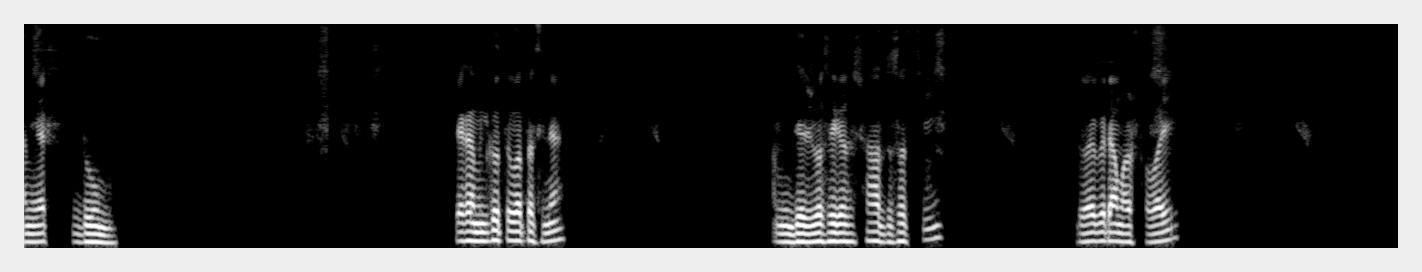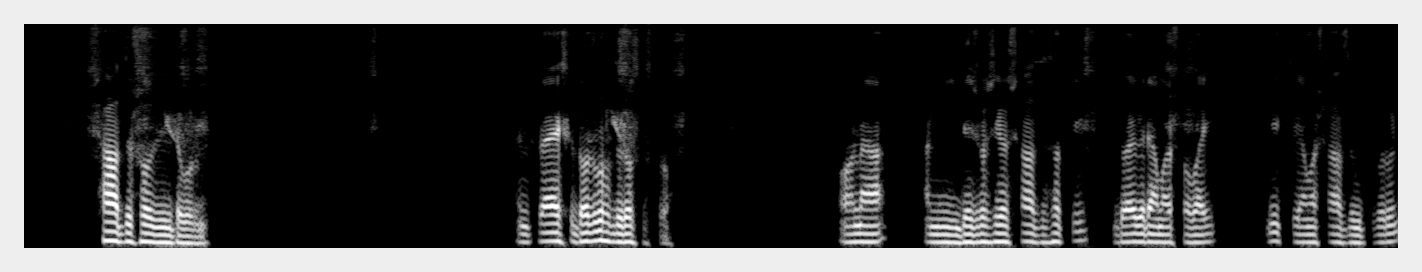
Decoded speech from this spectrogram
আমি একদম টাকা মিল করতে পারতাছি না। আমি দেশবাসীর কাছে সাহায্য চাচ্ছি। দয়া করে আমার সবাই সাহায্য সহযোগিতা করুন। আমি প্রায় একশো দশ বছর ধরে অসুস্থ। না আমি দেশবাসীর কাছে সাহায্য চাচ্ছি। দয়া করে আমার সবাই নিশ্চয়ই আমার সাহায্যিতা করুন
